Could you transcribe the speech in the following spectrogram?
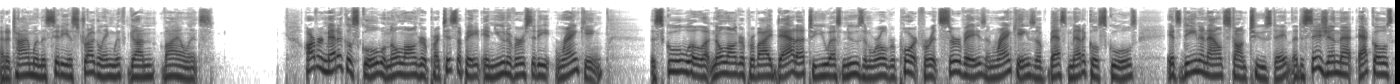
at a time when the city is struggling with gun violence. Harvard Medical School will no longer participate in university ranking. The school will uh, no longer provide data to U.S. News and World Report for its surveys and rankings of best medical schools its dean announced on Tuesday a decision that echoes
